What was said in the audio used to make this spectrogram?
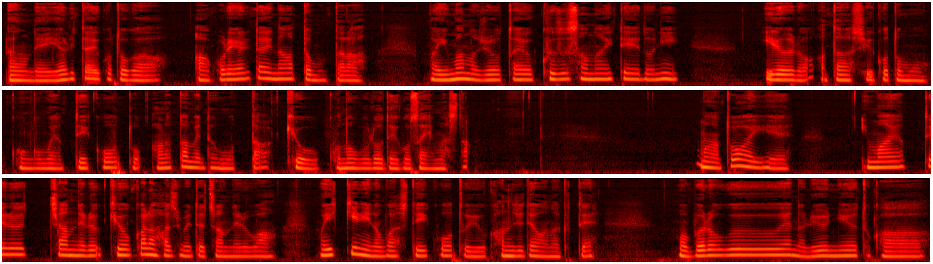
なので、やりたいことが、あ、これやりたいなって思ったら、まあ、今の状態を崩さない程度にいろいろ新しいことも今後もやっていこうと改めて思った今日この頃でございました。まあとはいえ今やってるチャンネル今日から始めたチャンネルは、まあ、一気に伸ばしていこうという感じではなくて、まあ、ブログへの流入とか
